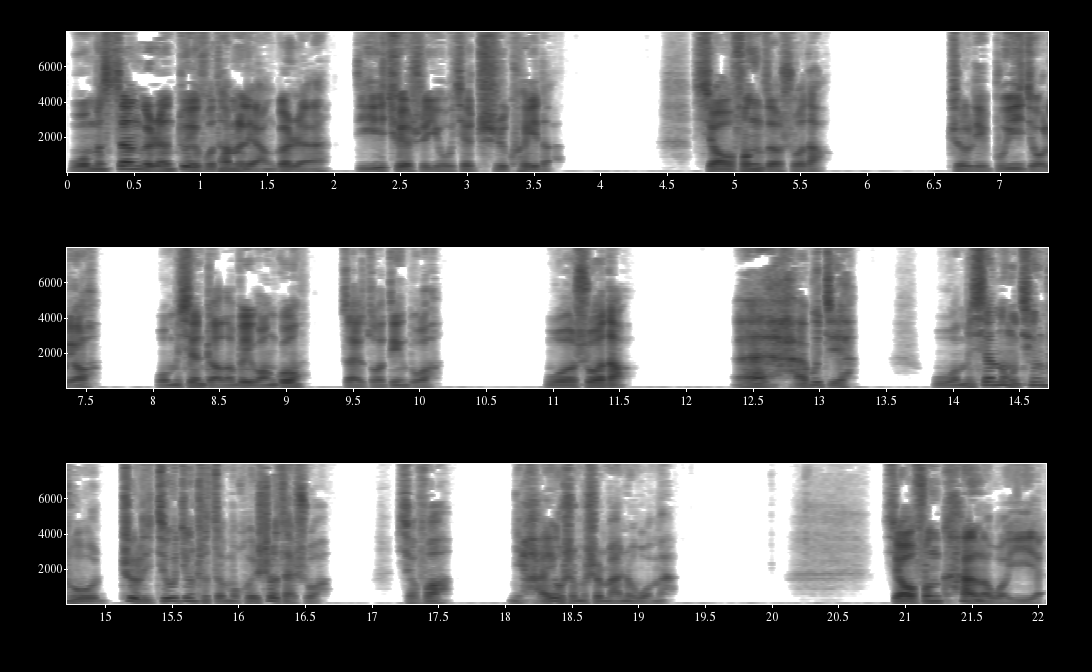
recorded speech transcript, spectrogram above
我们三个人对付他们两个人，的确是有些吃亏的。小峰则说道：“这里不宜久留，我们先找到魏王宫，再做定夺。”我说道：“哎，还不急，我们先弄清楚这里究竟是怎么回事再说。小峰，你还有什么事瞒着我们？”小峰看了我一眼，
